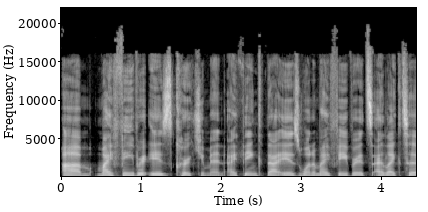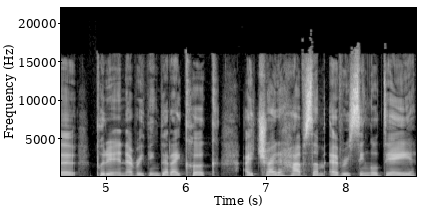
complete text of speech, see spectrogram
Um, my favorite is curcumin. I think that is one of my favorites. I like to put it in everything that I cook. I try to have some every single day.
